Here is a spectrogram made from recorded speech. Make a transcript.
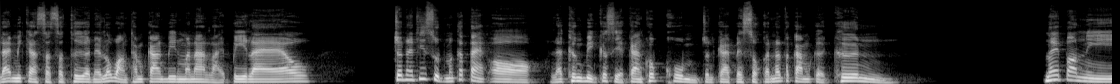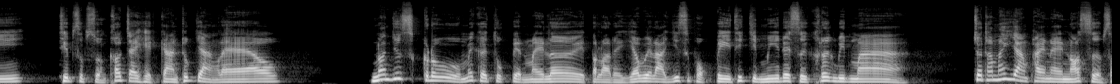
และมีการสั่นสะเทือนในระหว่างทำการบินมานานหลายปีแล้ว จนในที่สุดมันก็แตกออก และเครื่องบินก็เสียการควบคุม จนกลายเป็นโศกนาฏกรรมเกิดขึ้น ในตอนนี้ทีมสืบสวนเข้าใจเหตุการณ์ทุกอย่างแล้ว นอนยุสกรูไม่เคยถูกเปลี่ยนใหม่เลย ตลอดระยะเวลา 26 ปีที่จิมมี่ได้ซื้อเครื่องบินมา จนทำให้ยางภายในน็อตเสื่อมส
